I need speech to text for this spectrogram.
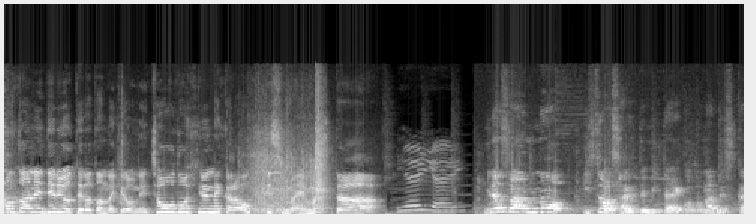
本当はね、出る予定だったんだけどね、ちょうど昼寝から起きてしまいました。皆さんの一度はされてみたいこと何ですか？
